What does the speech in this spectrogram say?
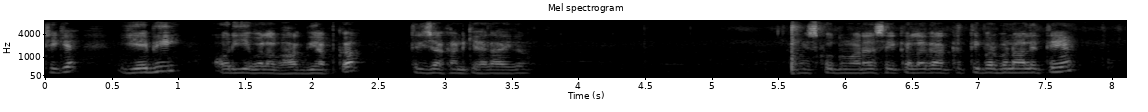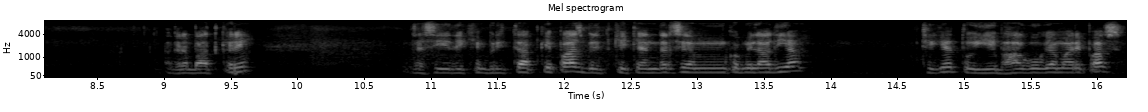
ठीक है? ये भी और ये वाला भाग भी आपका त्रिजा खंड कहलाएगा। हम इसको दोबारा से एक अलग आकृति पर बना लेते हैं। अगर बात करें, जैसे ये देखिए, वृत्त आपके पास, वृत्त के अंदर से हम इनको मिला दिया, ठीक है? तो ये भाग हो गया हमारे पास।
